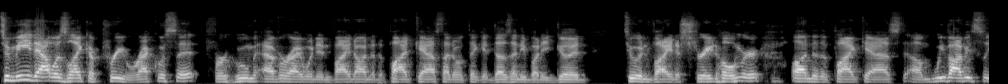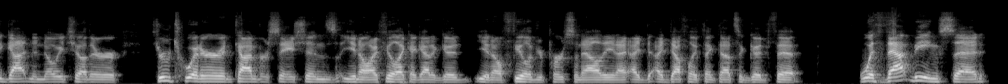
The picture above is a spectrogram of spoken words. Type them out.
to me, that was like a prerequisite for whomever I would invite onto the podcast. I don't think it does anybody good to invite a straight homer onto the podcast. Um, we've obviously gotten to know each other through Twitter and conversations. You know, I feel like I got a good, you know, feel of your personality, and I, I, I definitely think that's a good fit. With that being said,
